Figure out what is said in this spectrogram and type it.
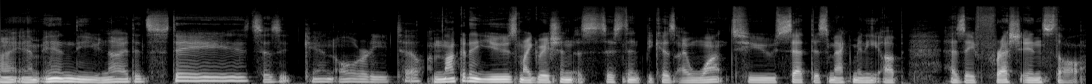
I am in the United States, as it can already tell. I'm not going to use Migration Assistant because I want to set this Mac Mini up as a fresh install.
